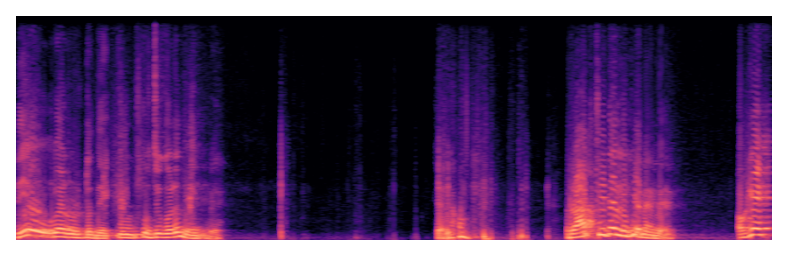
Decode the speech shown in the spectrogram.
দিয়ে এবার উল্টো দেখ উঁচু করে দেখবে। চলো। রাফ লিখে নেবে। ওকে?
